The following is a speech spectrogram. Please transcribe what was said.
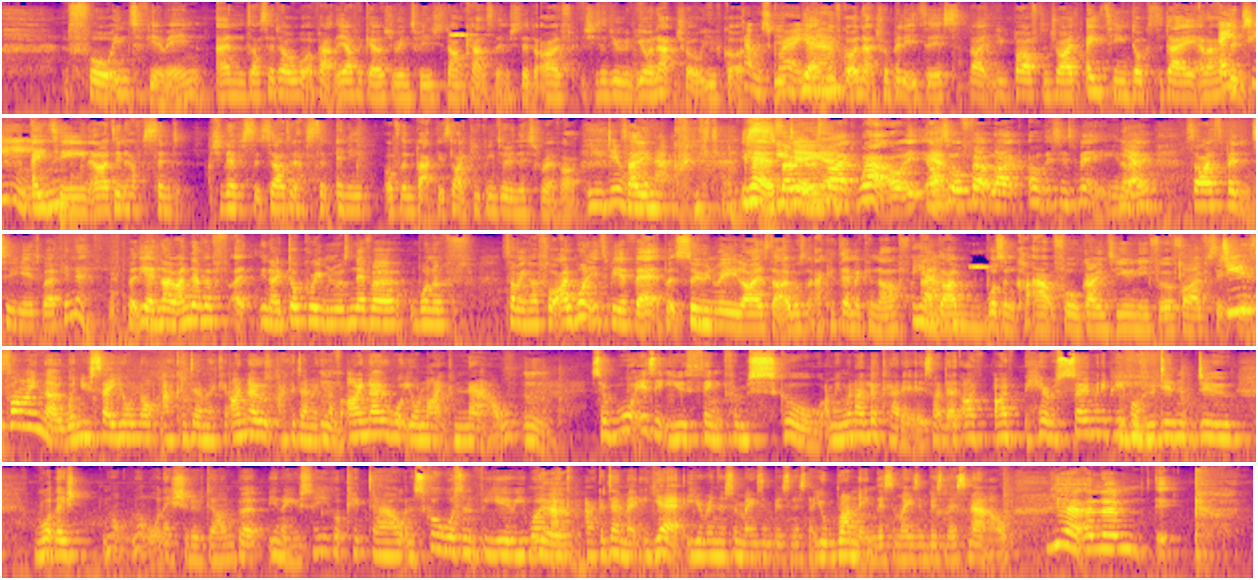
for interviewing. And I said, Oh, what about the other girls you're interviewing? She said, I'm cancelling them. She said, I've, she said, you're, you're a natural. You've got, That was you- great, yeah, yeah. you've got a natural ability to this. Like, you bathed and dried 18 dogs today. And I didn't, 18? 18, and I didn't have to send. She never said, so I didn't have to send any of them back. It's like you've been doing this forever. You do So- have a knack with dogs. Yeah, so do, it was yeah. like wow. It, I sort of felt like, oh, this is me, you know. Yeah. So I spent two years working there. But yeah, no, I never, you know, dog grooming was never one of something I thought I wanted to be a vet, but soon realised that I wasn't academic enough Yeah. and I wasn't cut out for going to uni for five, six Do you years. find though when you say you're not academic? I know academic enough. I know what you're like now. Mm. So what is it you think from school? I mean, when I look at it, it's like that- I I hear of so many people who didn't do what they sh- not not what they should have done, but you know, you say you got kicked out and school wasn't for you. You weren't Yeah. ac- academic yet. You're in this amazing business now. You're running this amazing business now. Yeah, and um, it,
